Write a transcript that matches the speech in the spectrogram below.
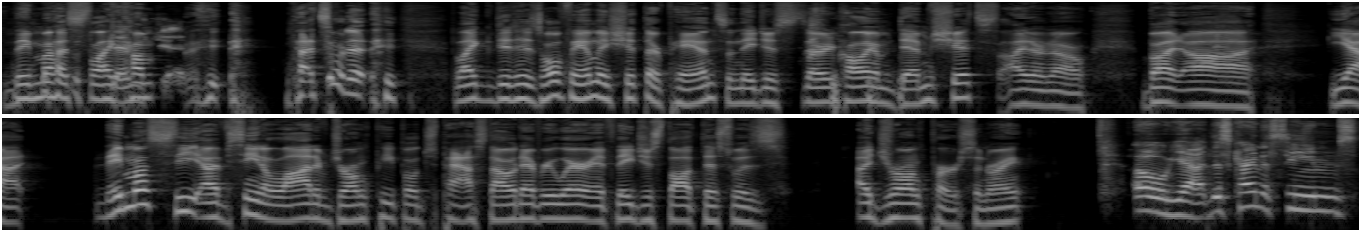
they must like come. That's what it. Like, did his whole family shit their pants and they just started calling him dem shits? I don't know, but uh, yeah, they must see. I've seen a lot of drunk people just passed out everywhere. If they just thought this was a drunk person, right? Oh yeah, this kind of seems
